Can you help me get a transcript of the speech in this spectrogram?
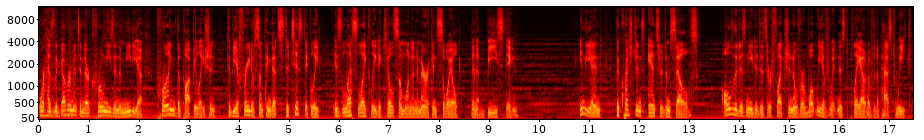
Or has the government and their cronies in the media primed the population to be afraid of something that statistically is less likely to kill someone on American soil than a bee sting? In the end, the questions answer themselves. All that is needed is a reflection over what we have witnessed play out over the past week.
